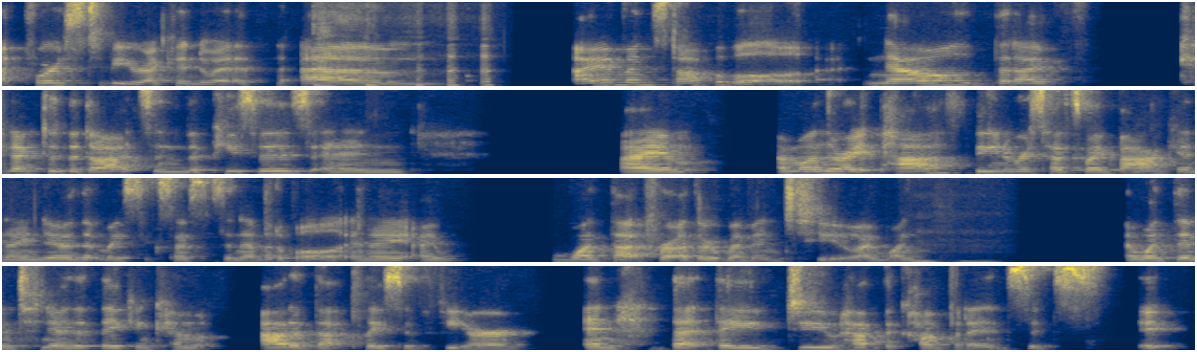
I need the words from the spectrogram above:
a force to be reckoned with. Um, I am unstoppable. Now that I've connected the dots and the pieces and I am I'm on the right path. The universe has my back and I know that my success is inevitable. And I, I want that for other women too. I want mm-hmm. I want them to know that they can come out of that place of fear and that they do have the confidence. It's it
